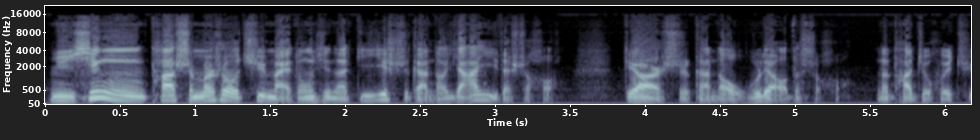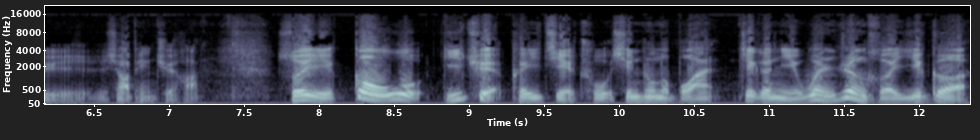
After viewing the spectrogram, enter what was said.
女性她什么时候去买东西呢？第一是感到压抑的时候，第二是感到无聊的时候，那她就会去 shopping 去哈。所以购物的确可以解除心中的不安。这个你问任何一个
